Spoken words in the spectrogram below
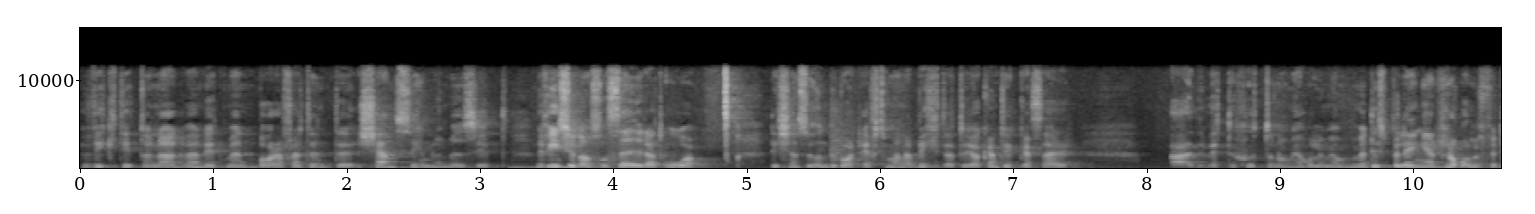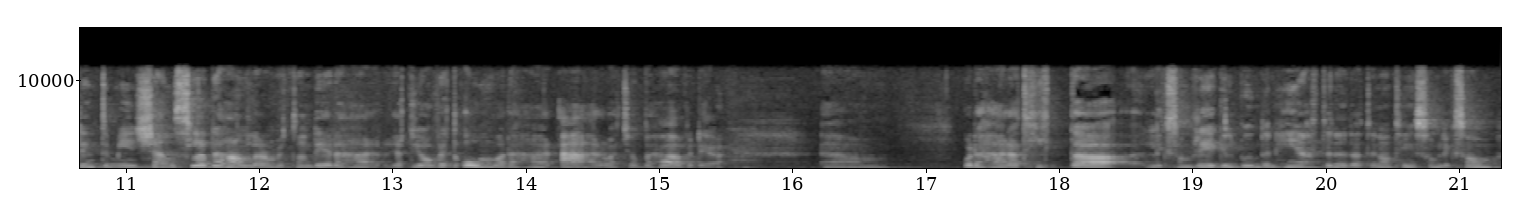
viktigt och nödvändigt men bara för att det inte känns så himla mysigt. Mm. Det finns ju de som säger att åh, det känns underbart efter man har biktat och jag kan tycka så här ah, det vet du sjutton om jag håller med om. Men det spelar ingen roll, för det är inte min känsla det handlar om, utan det är det här att jag vet om vad det här är och att jag behöver det. Um, och det här att hitta liksom regelbundenheten i det, att det är någonting som liksom,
